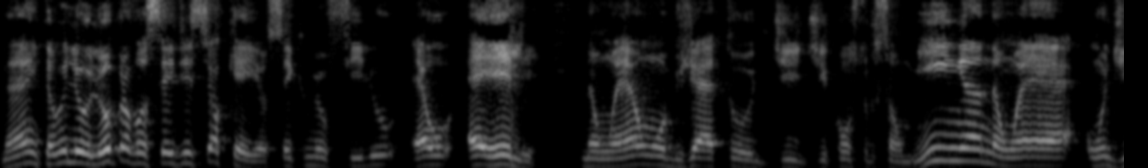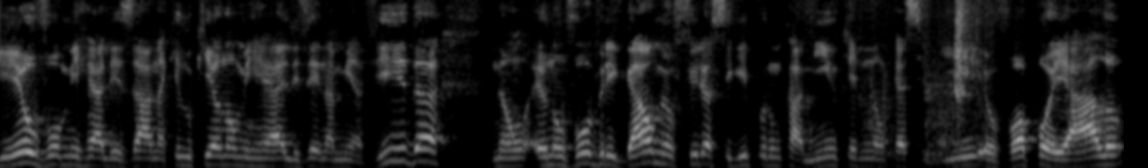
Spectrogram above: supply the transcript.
né? Então ele olhou para você e disse: Ok, eu sei que o meu filho é, o, é ele, não é um objeto de, de construção minha, não é onde eu vou me realizar naquilo que eu não me realizei na minha vida. Não, eu não vou obrigar o meu filho a seguir por um caminho que ele não quer seguir, eu vou apoiá-lo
